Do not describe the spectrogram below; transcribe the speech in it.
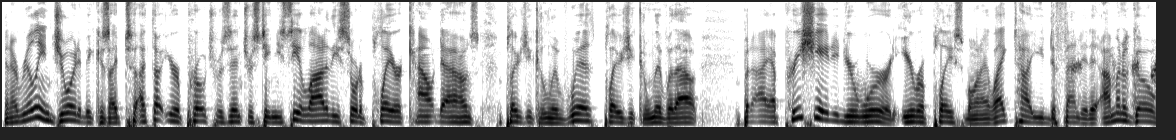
and I really enjoyed it because I, t- I thought your approach was interesting. You see a lot of these sort of player countdowns, players you can live with, players you can live without. But I appreciated your word, irreplaceable, and I liked how you defended it. I'm going to go,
